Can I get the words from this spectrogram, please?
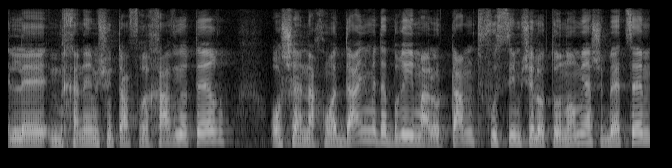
למכנה משותף רחב יותר, או שאנחנו עדיין מדברים על אותם דפוסים של אוטונומיה שבעצם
